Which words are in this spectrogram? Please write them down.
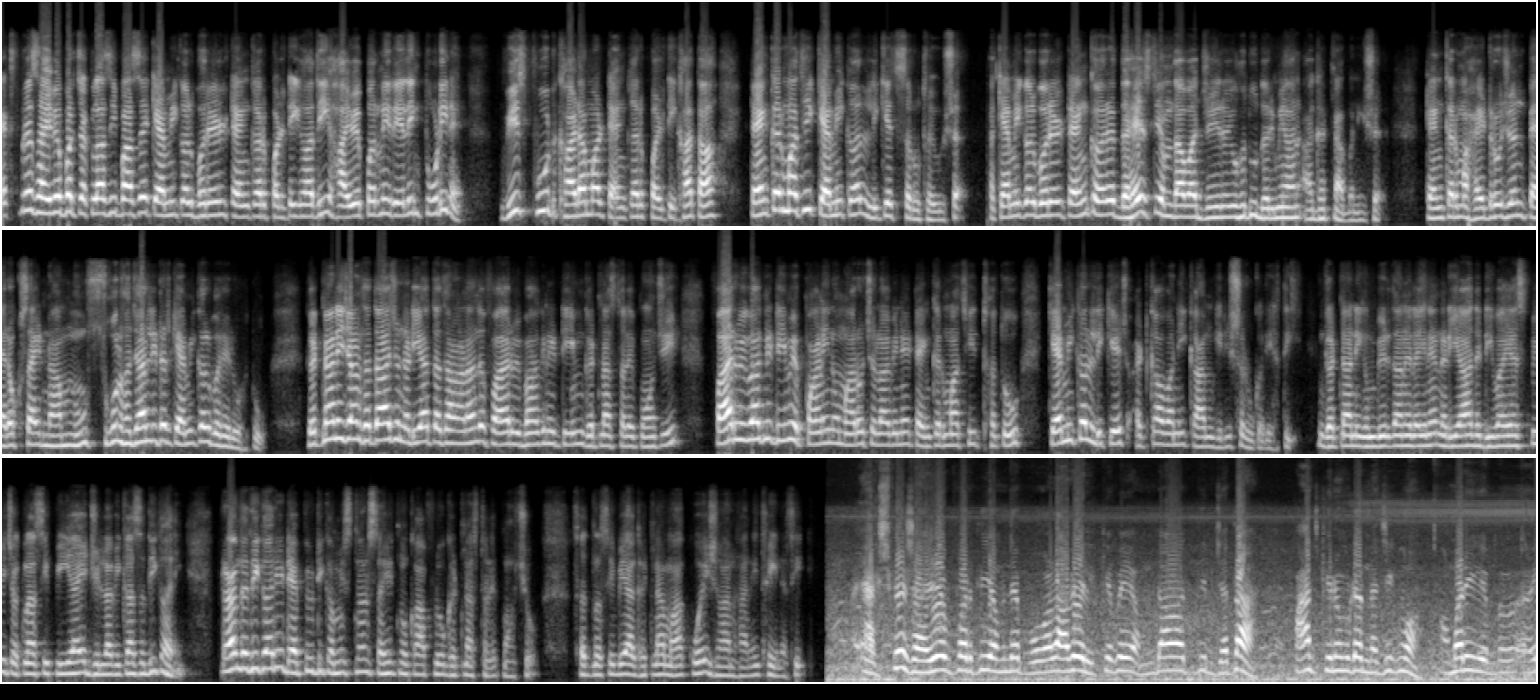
Express highway પર ચકલાસી પાસે chemical ભરેલ ટેન્કર પલટી ખાધી. હાઈવે પરની રેલિંગ તોડીને વીસ ફૂટ ખાડામાં ટેન્કર પલટી ખાતા ટેન્કરમાંથી કેમિકલ લીકેજ શરૂ થયું છે. આ કેમિકલ ભરેલ ટેન્કર દહેજથી અમદાવાદ જઈ રહ્યું હતું. દરમિયાન આ ઘટના બની છે. ટેન્કરમાં હાઇડ્રોજન પેરોક્સાઇડ નામનું સોળ હજાર લીટર કેમિકલ ભરેલું હતું. ઘટનાની જાણ થતાં જ નડિયાદ તથા આણંદ ફાયર વિભાગની ટીમ ઘટના સ્થળે પહોંચી. ફાયર વિભાગની ટીમે પાણીનો મારો ચલાવીને ટેન્કરમાંથી થતું કેમિકલ લીકેજ અટકાવવાની કામગીરી શરૂ કરી હતી. ઘટનાની ગંભીરતાને લઈને નડિયાદ ડીવાયએસપી ચકલાસી પીઆઈ જિલ્લા વિકાસ અધિકારી, પ્રાંત અધિકારી, ડેપ્યુટી કમિશનર સહિતનો કાફલો ઘટના સ્થળે પહોંચ્યો. સદનસીબે આ ઘટનામાં કોઈ જાનહાનિ થઈ નથી. એક્સપ્રેસ હાઈવે પરથી અમને કોલ આવેલ કે ભાઈ અમદાવાદથી જતા પાંચ કિલોમીટર નજીકમાં અમારી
